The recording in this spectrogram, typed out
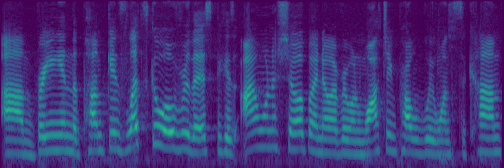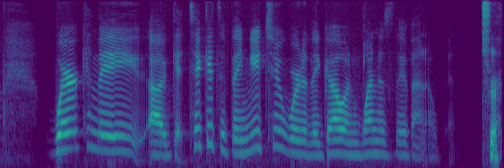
um, bringing in the pumpkins. Let's go over this because I want to show up. I know everyone watching probably wants to come. Where can they uh, get tickets if they need to? Where do they go? And when is the event open? Sure.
